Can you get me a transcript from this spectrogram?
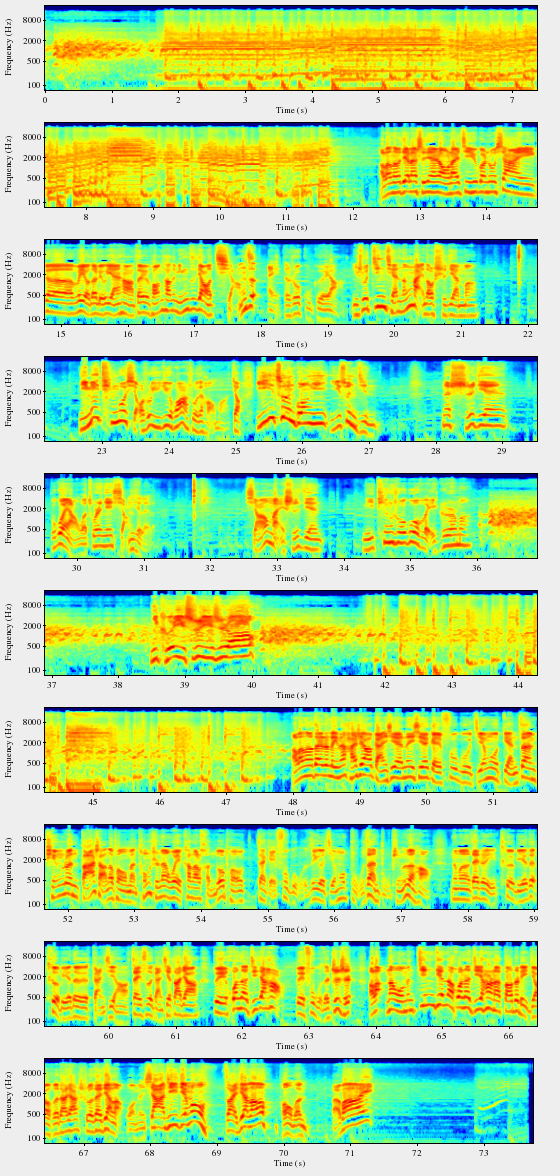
好了，那么接下来时间，让我们来继续关注下一个微友的留言哈。这位朋友，他的名字叫强子，哎，他说：“谷歌呀，你说金钱能买到时间吗？” 你没听过小时候一句话说的好吗？叫“一寸光阴一寸金”。那时间，不过呀，我突然间想起来了，想要买时间，你听说过伟哥吗？你可以试一试哦。好了，那在这里呢，还是要感谢那些给复古节目点赞、评论、打赏的朋友们。同时呢，我也看到了很多朋友在给复古这个节目补赞、补评论哈。那么在这里特别的、特别的感谢哈，再次感谢大家对《欢乐集结号》对复古的支持。好了，那我们今天的欢乐集结号呢，到这里就要和大家说再见了。我们下期节目再见喽，朋友们，拜拜。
